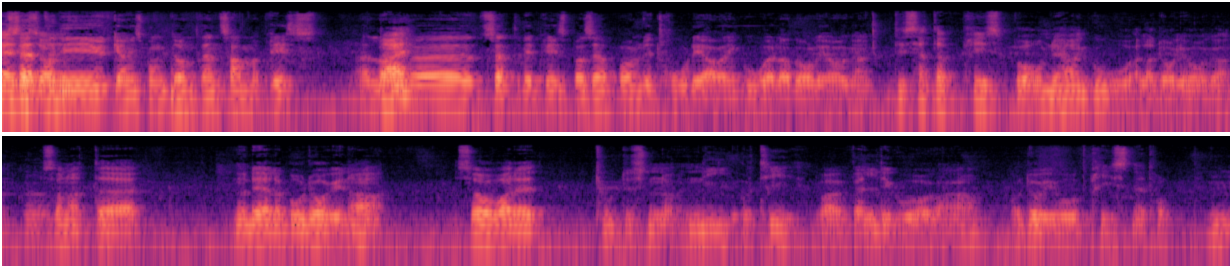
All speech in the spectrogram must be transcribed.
er setter sånn- de i utgangspunktet omtrent samme pris? Eller Nei. eh, setter de pris basert på om de tror de har en god eller dårlig årgang? De setter pris på om de har en god eller dårlig årgang. Ja. Sånn at eh, når det gjelder Bordeaux-viner, så var det 2009 og 2010 var veldig gode årganger, og da gjorde prisen et hopp. Mm.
